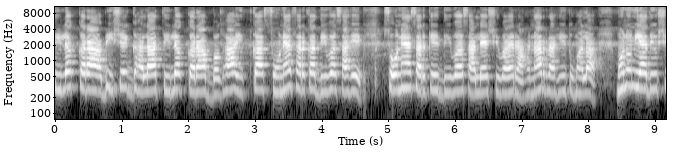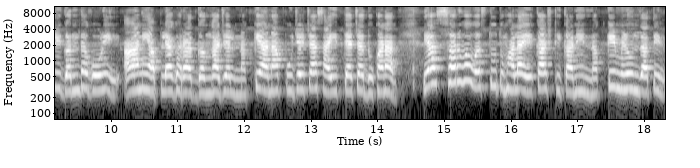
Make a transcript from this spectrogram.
तिलक करा अभिषेक घाला तिलक करा. बघा इतका सोन्यासारखा दिवस आहे. सोन्यासारखे दिवस आल्याशिवाय राहणार नाही तुम्हाला. म्हणून या दिवशी गंधगोळी आणि आपल्या घरात गंगाजल नक्की आणा. पूजेच्या साहित्याच्या दुकानात या सर्व वस्तू तुम्हाला एकाच ठिकाणी नक्की मिळून जातील.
